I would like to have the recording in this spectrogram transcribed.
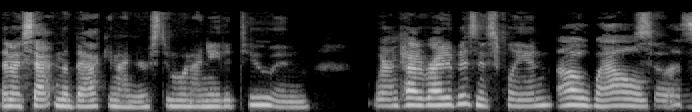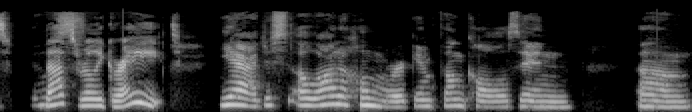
and I sat in the back, and I nursed him when I needed to, and learned how to write a business plan. oh wow. So, that's was- that's really great. yeah, just a lot of homework and phone calls and um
